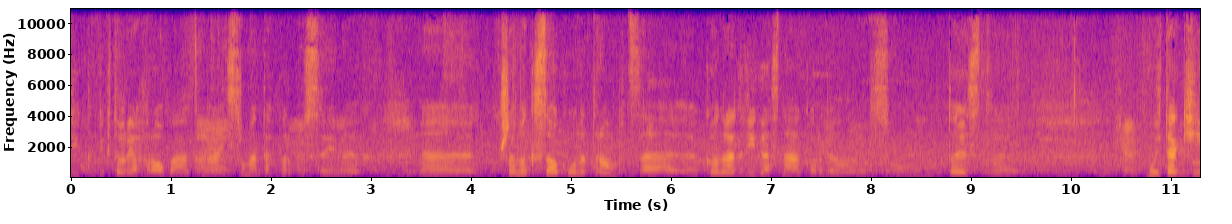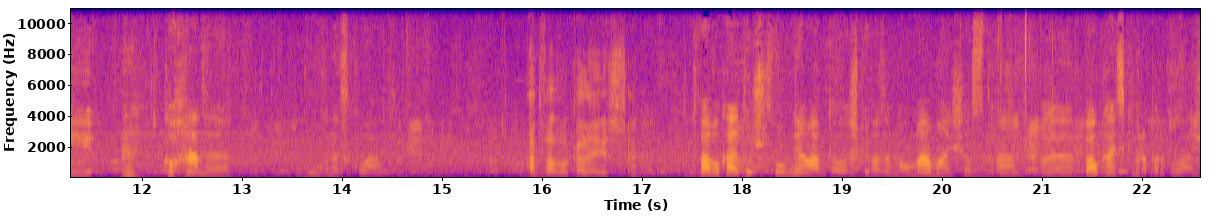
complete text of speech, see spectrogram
Wik- Wiktoria Chrobak na instrumentach perkusyjnych, e, Przemek Sokół na trąbce, Konrad Ligas na akordeonie. To, są, to jest mój taki kochany główny skład. A dwa wokale jeszcze? Dwa wokale to już wspomniałam, to śpiewa ze mną mama i siostra w, w bałkańskim repertuarze.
